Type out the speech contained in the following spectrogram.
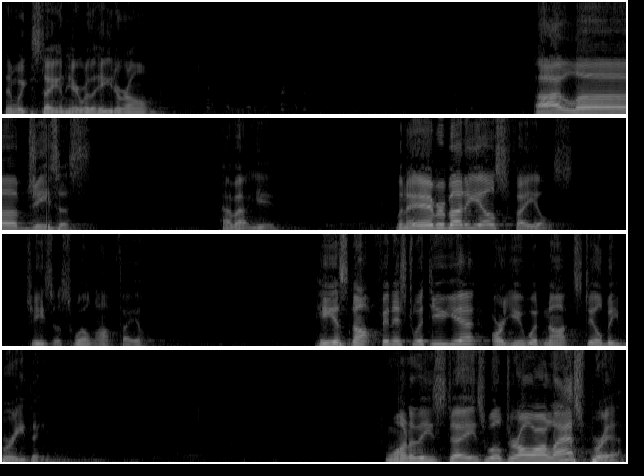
then we can stay in here with a heater on. I love Jesus. How about you? When everybody else fails, Jesus will not fail. He is not finished with you yet, or you would not still be breathing. One of these days, we'll draw our last breath,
